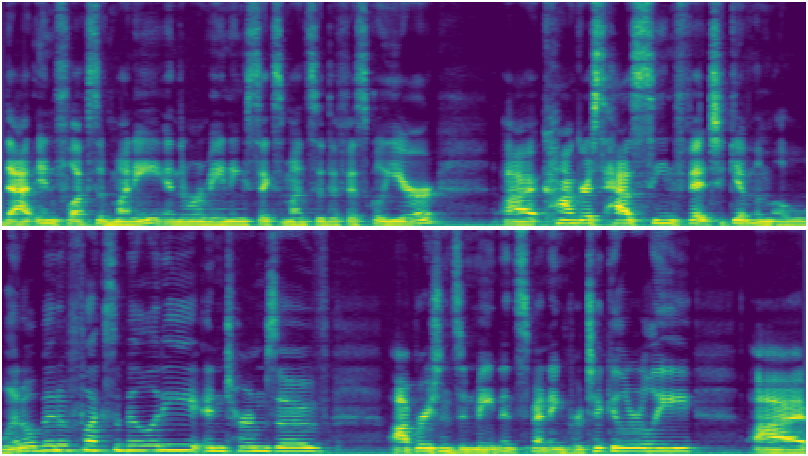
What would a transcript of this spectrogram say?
that influx of money in the remaining six months of the fiscal year. Uh, Congress has seen fit to give them a little bit of flexibility in terms of operations and maintenance spending, particularly. Uh,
